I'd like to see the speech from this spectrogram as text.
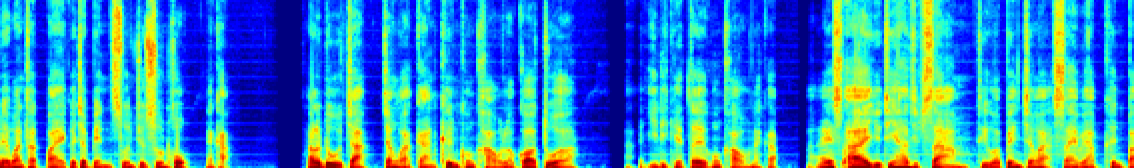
ในวันถัดไปก็จะเป็น 0.06 นะครับ ถ้าเราดูจากจังหวะการขึ้นของเขา แล้วก็ตัวอินดิเคเตอร์ของเขานะครับ RSI อยู่ที่ 53 ถือว่าเป็นจังหวะไซด์เวย์อัพขึ้นไป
